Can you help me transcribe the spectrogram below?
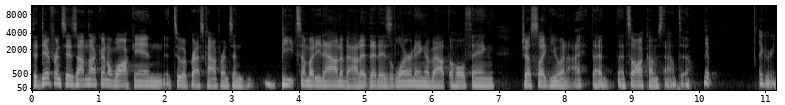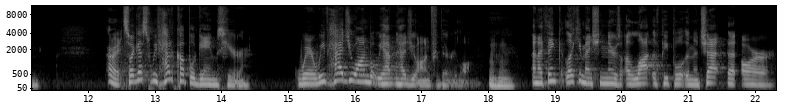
The difference is I'm not going to walk in to a press conference and beat somebody down about it that is learning about the whole thing, just like you and I. That that's all it comes down to. Yep, agreed. All right, so I guess we've had a couple games here where we've had you on, but we haven't had you on for very long. Mm-hmm. And I think, like you mentioned, there's a lot of people in the chat that are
